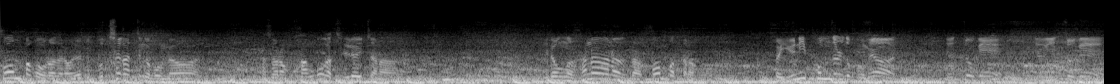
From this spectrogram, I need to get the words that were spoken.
후원 받고 그러더라고. 여기 부채 같은 거 보면 저랑 광고가 들려 있잖아. 이런 거 하나하나 다 후원 받더라고. 그 유니폼들도 보면 이쪽에 이쪽에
